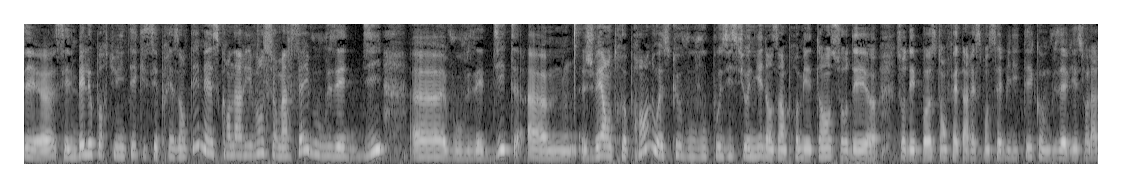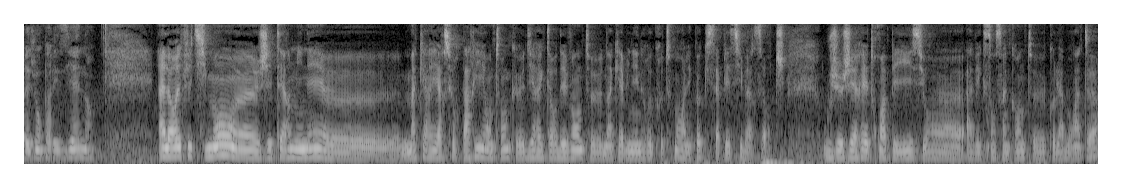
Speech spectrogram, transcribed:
euh, c'est une belle opportunité qui s'est présentée, mais est-ce qu'en arrivant sur Marseille, vous vous êtes dit, euh, euh, je vais entreprendre, ou est-ce que vous vous positionniez dans un premier temps sur des, sur des postes en fait à responsabilité comme vous aviez sur la région parisienne? Alors effectivement, j'ai terminé ma carrière sur Paris en tant que directeur des ventes d'un cabinet de recrutement à l'époque qui s'appelait CyberSearch, où je gérais trois pays sur, avec 150 collaborateurs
